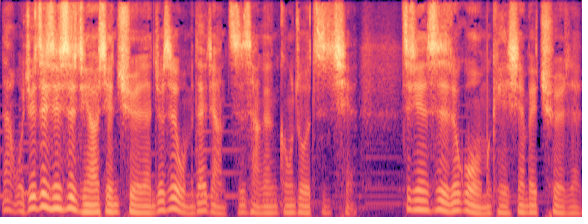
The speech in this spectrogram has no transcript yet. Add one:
那我觉得这些事情要先确认，就是我们在讲职场跟工作之前，这件事如果我们可以先被确认，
